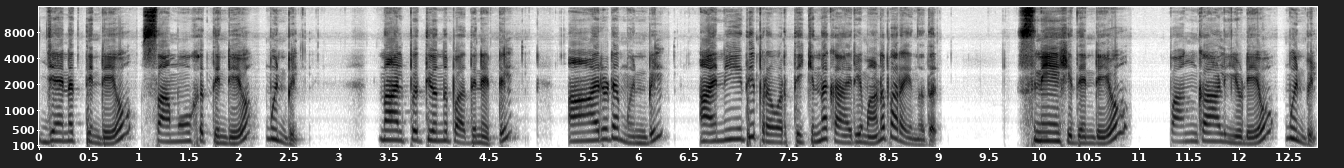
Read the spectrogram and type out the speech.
ജനത്തിന്റെയോ സമൂഹത്തിന്റെയോ മുൻപിൽ. നാൽപ്പത്തിയൊന്ന് പതിനെട്ടിൽ ആരുടെ മുൻപിൽ അനീതി പ്രവർത്തിക്കുന്ന കാര്യമാണ് പറയുന്നത്? സ്നേഹിതന്റെയോ പങ്കാളിയുടെയോ മുൻപിൽ.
